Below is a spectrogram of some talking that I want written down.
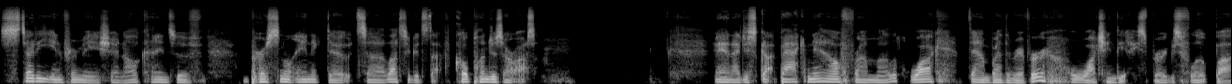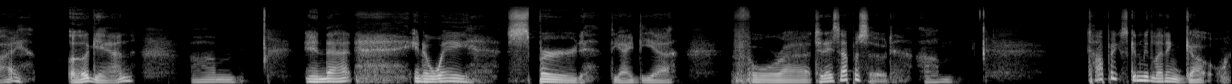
study information, all kinds of personal anecdotes, uh, lots of good stuff. Cold plunges are awesome. And I just got back now from a little walk down by the river, watching the icebergs float by again. Um, and that, in a way, spurred the idea for uh, today's episode. Um, topic is going to be letting go.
